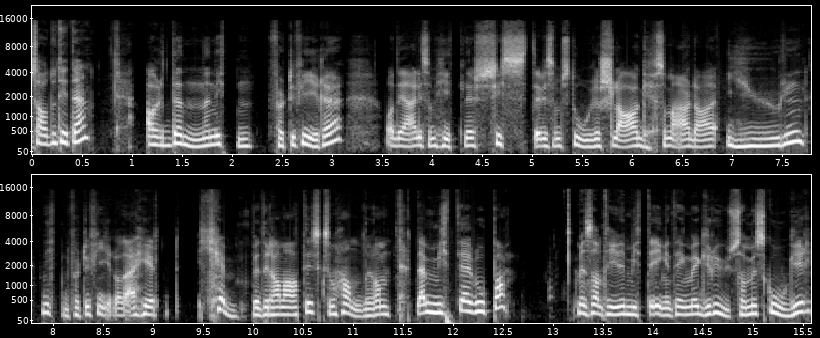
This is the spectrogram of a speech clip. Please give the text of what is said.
Sa du tittelen? Ardenne 1944. Og det er liksom Hitlers siste liksom, store slag, som er da julen 1944. Og det er helt kjempedramatisk, som handler om Det er midt i Europa. Men samtidig midt i ingenting, med grusomme skoger,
